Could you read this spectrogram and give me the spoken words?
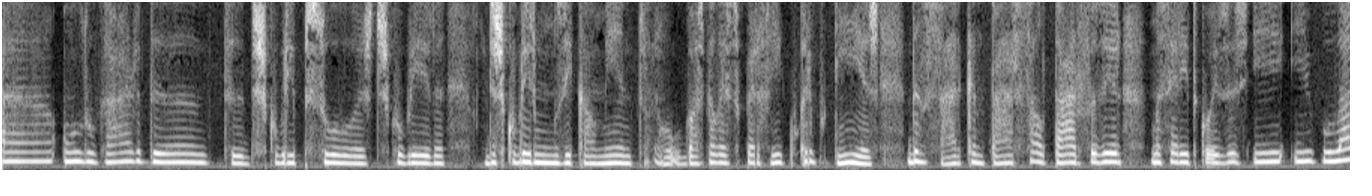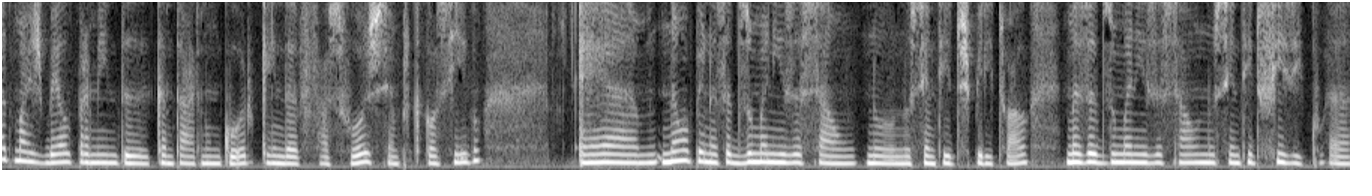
uh, um lugar de, de, descobrir pessoas, descobrir, descobrir musicalmente. O gospel é super rico, harmonias, dançar, cantar, saltar, fazer uma série de coisas. E, e o lado mais belo para mim de cantar num coro, que ainda faço hoje, sempre que consigo, é não apenas a desumanização no, no sentido espiritual, mas a desumanização no sentido físico. A,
